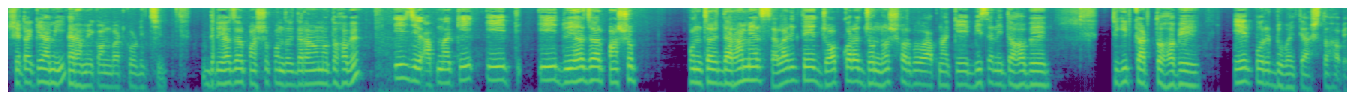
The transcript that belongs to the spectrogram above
সেটাকে আমি দ্রামে কনভার্ট করে দিচ্ছি দুই হাজার পাঁচশো পঞ্চাশ মতো হবে। এই যে আপনাকে এই এই দুই হাজার পাঁচশো পঞ্চাশ দারহামের স্যালারিতে জব করার জন্য সর্ব আপনাকে ভিসা নিতে হবে। টিকিট কাটতে হবে, এরপরে দুবাইতে আসতে হবে।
